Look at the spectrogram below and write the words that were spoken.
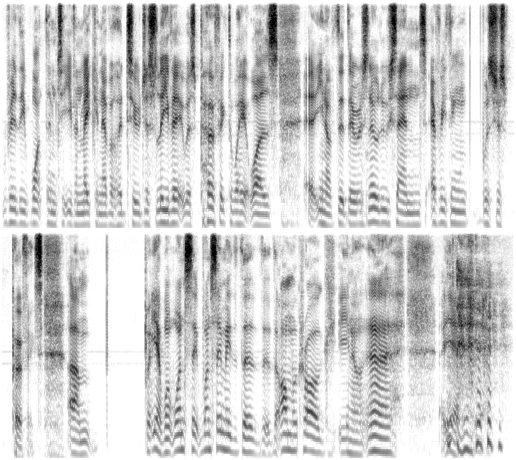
really want them to even make a Neverhood two. Just leave it. It was perfect the way it was. Uh, you know, th- there was no loose ends. Everything was just perfect. Um, but yeah, once they once they made the the, the Armacrog, you know, uh, yeah.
